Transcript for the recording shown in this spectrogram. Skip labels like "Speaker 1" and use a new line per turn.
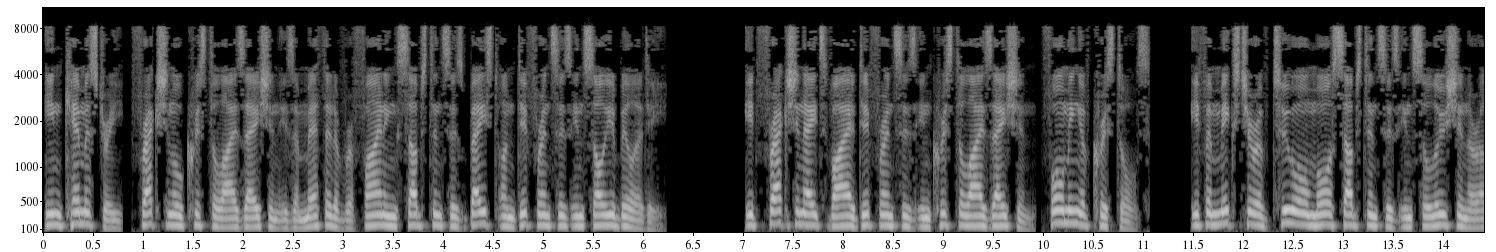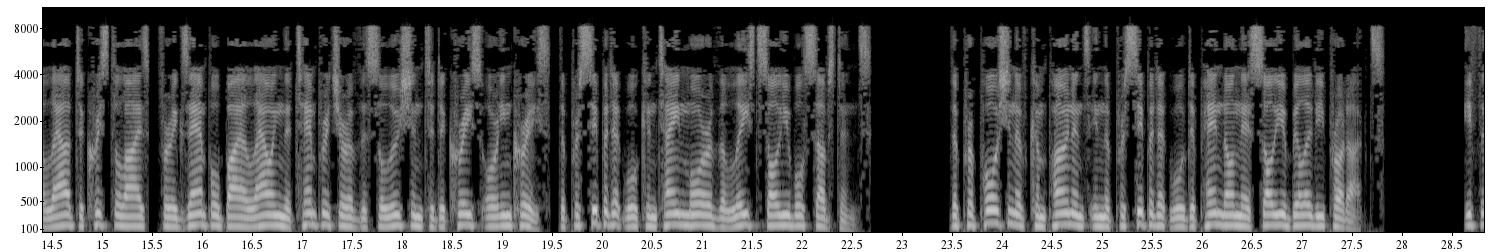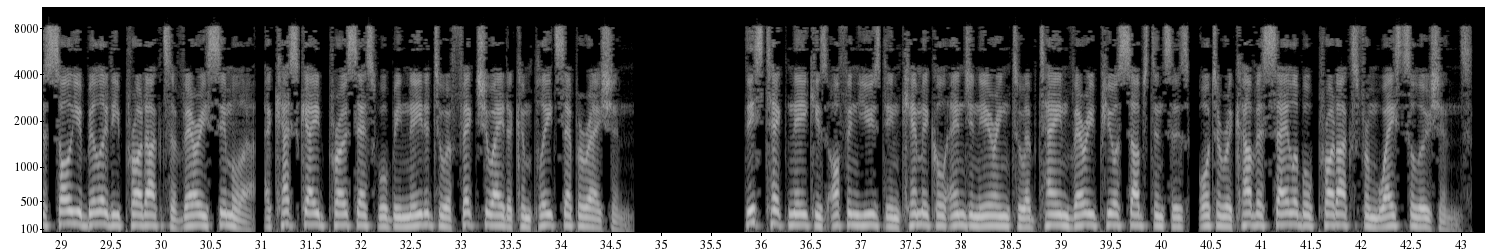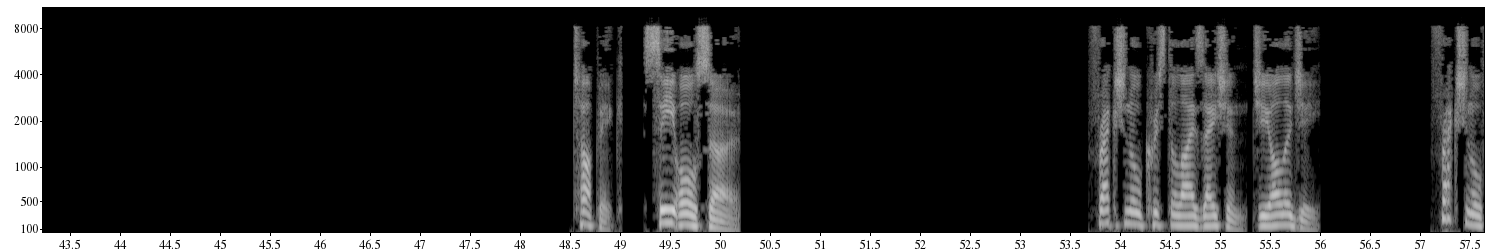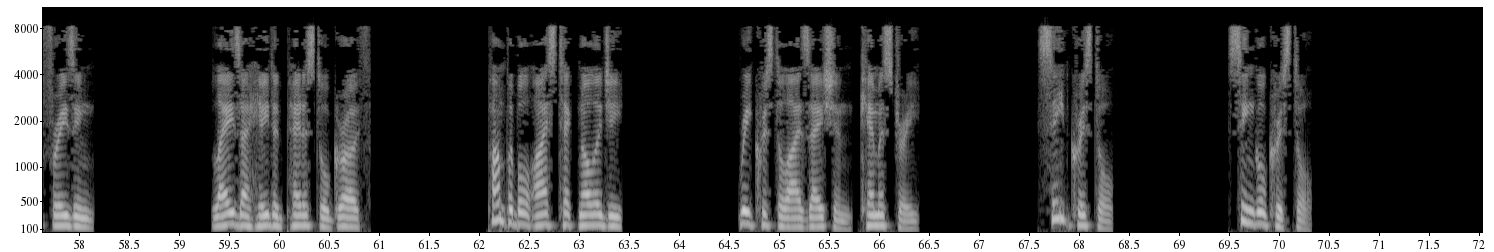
In chemistry, fractional crystallization is a method of refining substances based on differences in solubility. It fractionates via differences in crystallization forming of crystals. If a mixture of two or more substances in solution are allowed to crystallize, for example by allowing the temperature of the solution to decrease or increase, the precipitate will contain more of the least soluble substance. The proportion of components in the precipitate will depend on their solubility products. If the solubility products are very similar, a cascade process will be needed to effectuate a complete separation. This technique is often used in chemical engineering to obtain very pure substances, or to recover saleable products from waste solutions. See also Fractional crystallization geology Fractional freezing Laser-heated pedestal growth Pumpable ice technology Recrystallization chemistry Seed crystal Single crystal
